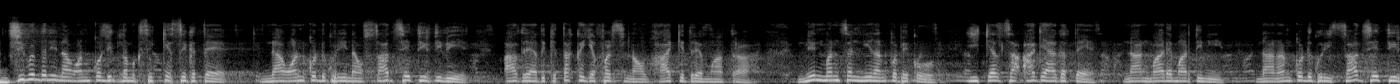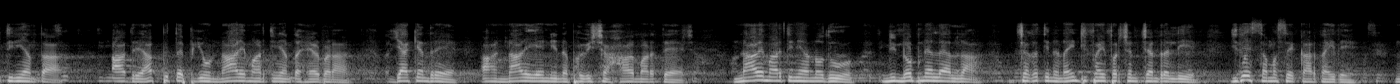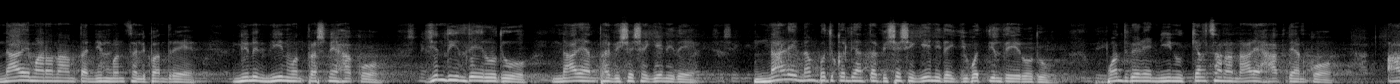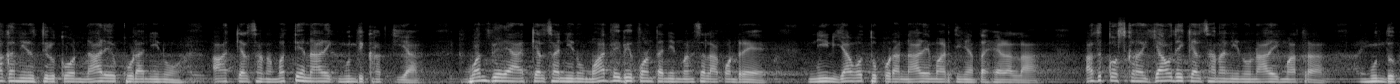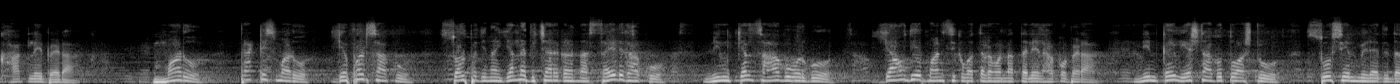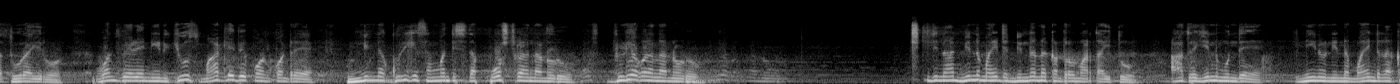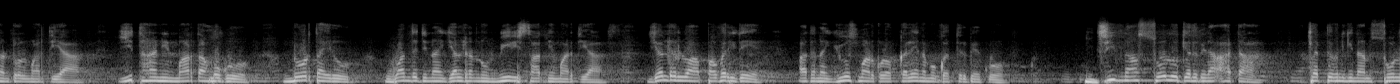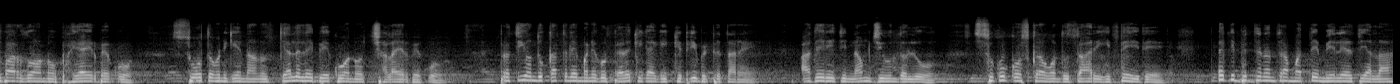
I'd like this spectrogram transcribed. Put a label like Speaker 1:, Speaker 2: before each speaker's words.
Speaker 1: ಜೀವನದಲ್ಲಿ ನಾವು ಅನ್ಕೊಂಡಿದ್ದು ನಮಗೆ ಸಿಕ್ಕೇ ಸಿಗುತ್ತೆ. ನಾವು ಅನ್ಕೊಂಡು ಗುರಿ ನಾವು ಸಾಧಿಸೇ ತೀರ್ತೀವಿ ಆದರೆ ಅದಕ್ಕೆ ತಕ್ಕ ಎಫರ್ಟ್ಸ್ ನಾವು ಹಾಕಿದರೆ ಮಾತ್ರ. ನಿನ್ನ ಮನಸ್ಸಲ್ಲಿ ನೀನು ಅನ್ಕೋಬೇಕು. ಈ ಕೆಲಸ ಹಾಗೆ ಆಗತ್ತೆ. ನಾನು ಮಾಡೇ ಮಾಡ್ತೀನಿ. ನಾನು ಅನ್ಕೊಂಡು ಗುರಿ ಸಾಧಿಸೇ ತೀರ್ತೀನಿ ಅಂತ. ಆದರೆ ಅಪ್ಪಿತಪ್ಪಿಯು ನಾಳೆ ಮಾಡ್ತೀನಿ ಅಂತ ಹೇಳಬೇಡ. ಯಾಕೆಂದರೆ ಆ ನಾಳೆಯೇ ನಿನ್ನ ಭವಿಷ್ಯ ಹಾಳು ಮಾಡುತ್ತೆ. ನಾಳೆ ಮಾಡ್ತೀನಿ ಅನ್ನೋದು ನಿನ್ನೊಬ್ಬನಲ್ಲೇ ಅಲ್ಲ. ಜಗತ್ತಿನ ನೈಂಟಿ ಫೈವ್ ಪರ್ಸೆಂಟ್ ಜನರಲ್ಲಿ ಇದೇ ಸಮಸ್ಯೆ ಕಾಡ್ತಾ ಇದೆ. ನಾಳೆ ಮಾಡೋಣ ಅಂತ ನಿನ್ನ ಮನಸ್ಸಲ್ಲಿ ಬಂದರೆ ನಿನಗೆ ನೀನು ಒಂದು ಪ್ರಶ್ನೆ ಹಾಕು. ಇಂದು ಇಲ್ಲದೆ ಇರೋದು ನಾಳೆ ಅಂತ ವಿಶೇಷ ಏನಿದೆ? ನಾಳೆ ನಮ್ಮ ಬದುಕಲ್ಲಿ ಅಂತ ವಿಶೇಷ ಏನಿದೆ ಇವತ್ತಿಲ್ಲದೆ ಇರೋದು? ಒಂದು ವೇಳೆ ನೀನು ಕೆಲಸನ ನಾಳೆ ಹಾಕಿದೆ ಅನ್ಕೋ. ಆಗ ನೀನು ತಿಳ್ಕೊ, ನಾಳೆ ಕೂಡ ನೀನು ಆ ಕೆಲಸನ ಮತ್ತೆ ನಾಳೆಗೆ ಮುಂದಕ್ಕೆ ಹಾಕ್ತೀಯ. ಒಂದು ವೇಳೆ ಆ ಕೆಲಸ ನೀನು ಮಾಡಲೇಬೇಕು ಅಂತ ನಿನ್ನ ಮನಸ್ಸಲ್ಲಿ ಹಾಕೊಂಡ್ರೆ ನೀನು ಯಾವತ್ತೂ ಕೂಡ ನಾಳೆ ಮಾಡ್ತೀನಿ ಅಂತ ಹೇಳಲ್ಲ. ಅದಕ್ಕೋಸ್ಕರ ಯಾವುದೇ ಕೆಲಸನ ನೀನು ನಾಳೆಗೆ ಮಾತ್ರ ಮುಂದಕ್ಕೆ ಹಾಕಲೇಬೇಡ. ಮಾಡು ಪ್ರಾಕ್ಟೀಸ್ ಮಾಡು ಎಫರ್ಟ್ಸ್ ಹಾಕು, ಸ್ವಲ್ಪ ದಿನ ಎಲ್ಲ ವಿಚಾರಗಳನ್ನು ಸೈಡ್ಗೆ ಹಾಕು. ನಿನ್ನ ಕೆಲಸ ಆಗುವವರೆಗೂ ಯಾವುದೇ ಮಾನಸಿಕ ಒತ್ತಡವನ್ನು ತಲೆಯಲ್ಲಿ ಹಾಕೋಬೇಡ. ನಿನ್ನ ಕೈಲಿ ಎಷ್ಟಾಗುತ್ತೋ ಅಷ್ಟು ಸೋಷಿಯಲ್ ಮೀಡಿಯಾದಿಂದ ದೂರ ಇರು. ಒಂದು ವೇಳೆ ನೀನು ಯೂಸ್ ಮಾಡಲೇಬೇಕು ಅಂದ್ಕೊಂಡ್ರೆ ನಿನ್ನ ಗುರಿಗೆ ಸಂಬಂಧಿಸಿದ ಪೋಸ್ಟ್ಗಳನ್ನು ನೋಡು ವಿಡಿಯೋಗಳನ್ನು ನೋಡು. ಇಷ್ಟು ದಿನ ನಿನ್ನ ಮೈಂಡ್ ನಿನ್ನನ್ನು ಕಂಟ್ರೋಲ್ ಮಾಡ್ತಾ ಇತ್ತು. ಆದರೆ ಇನ್ನು ಮುಂದೆ ನೀನು ನಿನ್ನ ಮೈಂಡನ್ನು ಕಂಟ್ರೋಲ್ ಮಾಡ್ತೀಯಾ? ಈ ಥರ ನೀನು ಮಾಡ್ತಾ ಹೋಗು. ನೋಡ್ತಾ ಇರು. ಒಂದು ದಿನ ಎಲ್ಲರನ್ನು ಮೀರಿ ಸಾಧನೆ ಮಾಡ್ತೀಯಾ? ಎಲ್ಲರಲ್ಲೂ ಆ ಪವರ್ ಇದೆ. ಅದನ್ನು ಯೂಸ್ ಮಾಡ್ಕೊಳ್ಳೋ ಕಲೆ ನಮಗೆ ಗೊತ್ತಿರಬೇಕು. ಜೀವನ ಸೋಲು ಗೆಲುವಿನ ಆಟ. ಗೆದ್ದವನಿಗೆ ನಾನು ಸೋಲ್ಬಾರದು ಅನ್ನೋ ಭಯ ಇರಬೇಕು. ಸೋತವನಿಗೆ ನಾನು ಗೆಲ್ಲಲೇಬೇಕು ಅನ್ನೋ ಛಲ ಇರಬೇಕು. ಪ್ರತಿಯೊಂದು ಕತ್ತಲೆ ಮನೆಗೂ ಬೆಳಕಿಗಾಗಿ ಕಿಟಕಿ ಬಿಟ್ಟಿರ್ತಾರೆ. ಅದೇ ರೀತಿ ನಮ್ಮ ಜೀವನದಲ್ಲೂ ಸುಖಕ್ಕೋಸ್ಕರ ಒಂದು ದಾರಿ ಇದ್ದೇ ಇದೆ. ಕೆಳಗೆ ಬಿದ್ದ ನಂತರ ಮತ್ತೆ ಮೇಲೆ ಹೇಳ್ತೀಯಲ್ಲ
